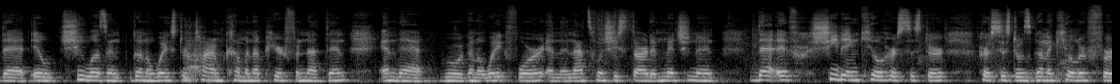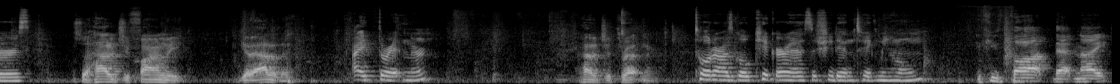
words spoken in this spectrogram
that it, she wasn't gonna waste her time coming up here for nothing and that we were gonna wait for her. And then that's when she started mentioning that if she didn't kill her sister, her sister was gonna kill her first. So how did you finally get out of there? I threatened her, How did you threaten her? told her I was gonna kick her ass if she didn't take me home. If you thought that night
